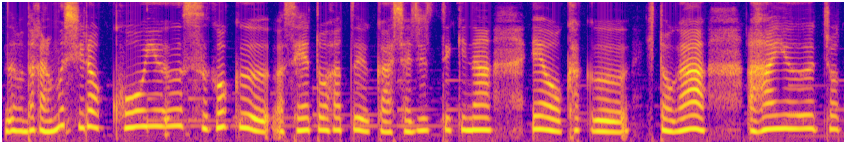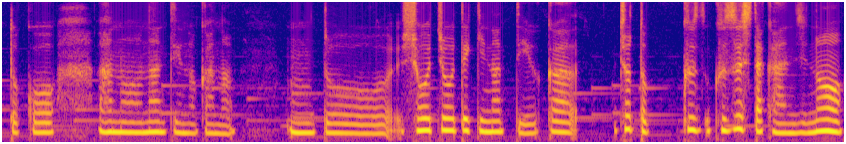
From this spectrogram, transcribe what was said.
でもだからむしろこういうすごく正統派というか写実的な絵を描く人がああいうちょっとこうあの何て言うのかな。うんと象徴的なっていうかちょっと崩した感じの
